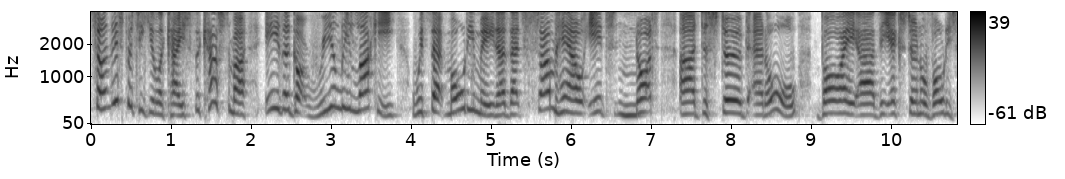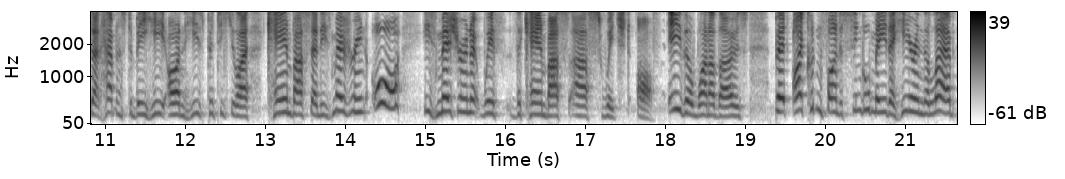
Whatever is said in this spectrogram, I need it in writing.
So in this particular case, the customer either got really lucky with that multimeter that somehow it's not uh, disturbed at all by uh, the external voltage that happens to be here on his particular CAN bus that he's measuring, or he's measuring it with the CAN bus uh, switched off. Either one of those. But I couldn't find a single meter here in the lab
